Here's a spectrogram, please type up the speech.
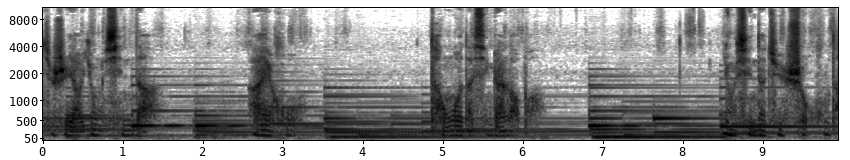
就是要用心的爱护、疼我的心肝老婆，用心的去守护她，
